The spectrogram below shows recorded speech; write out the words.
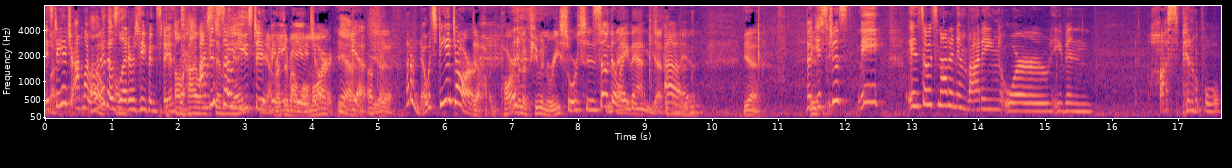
It's Like- DHR. I'm like, what Oh, do those on- letters even stand for? I'm just so used to it Yeah, being right there by DHR. Walmart. Yeah, yeah, okay. yeah. I don't know. It's DHR. The Department of Human Resources, Something like that. I Um, yeah. yeah. but It's- it's just me. And so it's not an inviting or even hospitable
